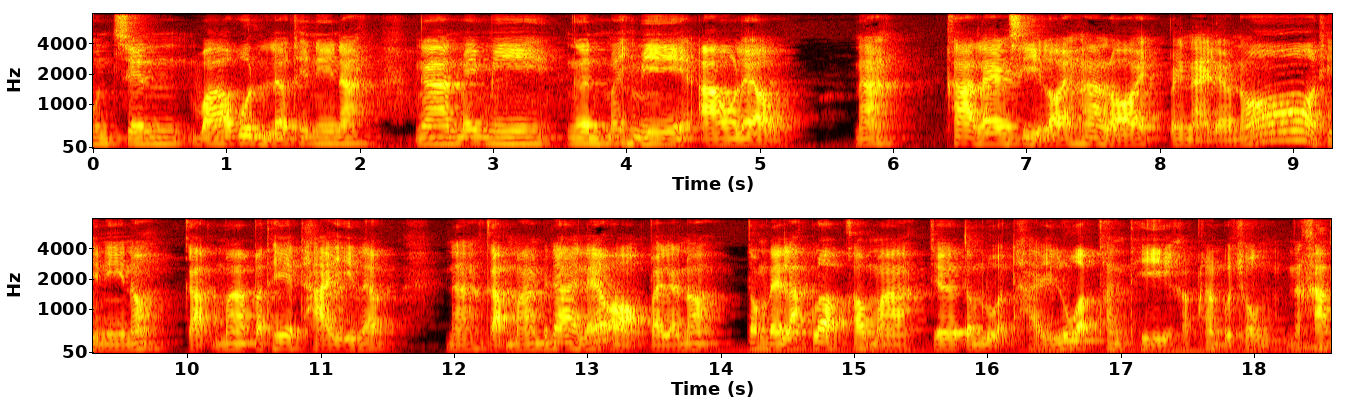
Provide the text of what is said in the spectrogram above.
ฮุนเซนว้าวุ่นแล้วทีนี้นะ งานไม่มีเงินไม่มีเอาแล้วนะค่าแรง 400 500 ไปไหนแล้วเนาะทีนี้เนาะกลับมาประเทศไทยอีกแล้วนะกลับมาไม่ได้แล้วออกไปแล้วเนาะต้องได้ลักลอบเข้ามาเจอตำรวจไทยรวบทันทีครับท่านผู้ชมนะครับ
